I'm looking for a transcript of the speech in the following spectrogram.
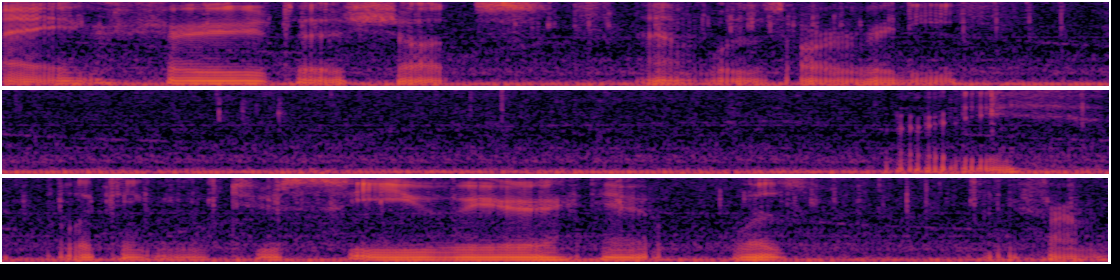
I heard the shots and was already already looking to see where it was from.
